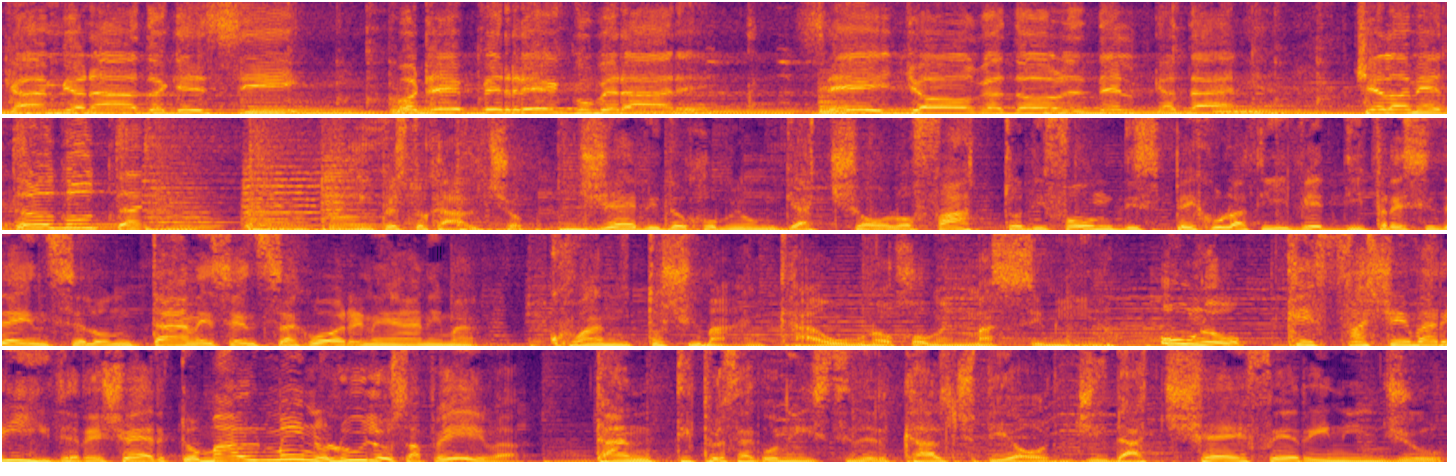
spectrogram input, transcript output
campionato che si potrebbe recuperare se i giocatori del Catania ce la mettono tutta in questo calcio, gelido come un ghiacciolo, fatto di fondi speculativi e di presidenze lontane senza cuore né anima, quanto ci manca a uno come Massimino? Uno che faceva ridere, certo, ma almeno lui lo sapeva. Tanti protagonisti del calcio di oggi, da Ceferin in giù,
